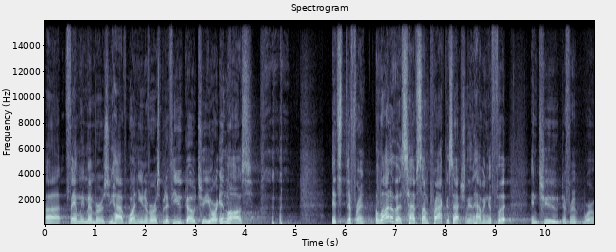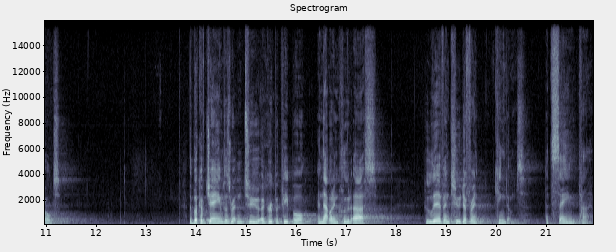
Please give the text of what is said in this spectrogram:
uh, family members, you have one universe, but if you go to your in laws, it's different. A lot of us have some practice actually in having a foot in two different worlds. The book of James is written to a group of people, and that would include us, who live in two different kingdoms at the same time.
